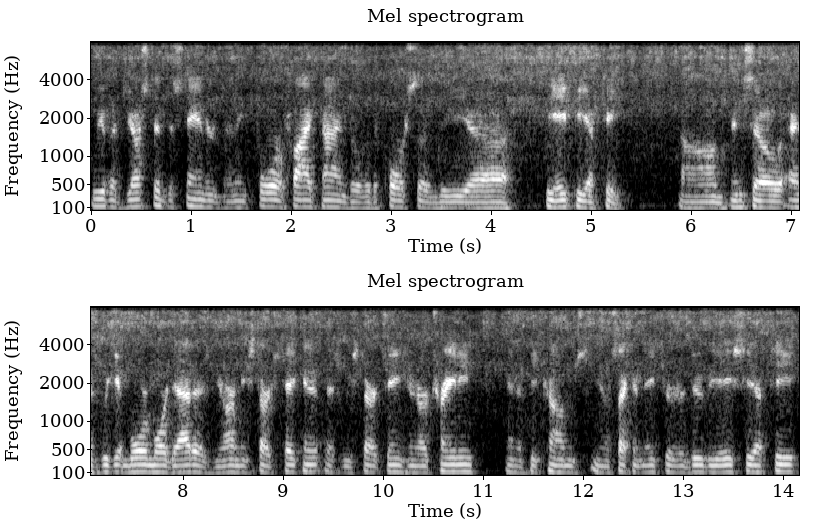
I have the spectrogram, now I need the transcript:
we've adjusted the standards I think four or five times over the course of the uh, the APFT. Um, and so as we get more and more data, as the Army starts taking it, as we start changing our training, and it becomes you know second nature to do the ACFT,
